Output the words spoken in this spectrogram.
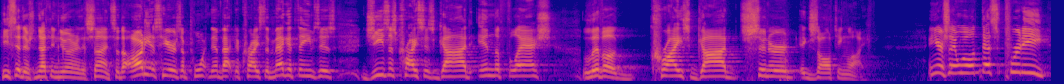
he said there's nothing new under the sun. So the audience here is a point them back to Christ. The mega themes is Jesus Christ is God in the flesh, live a Christ, God centered, exalting life. And you're saying, well, that's pretty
